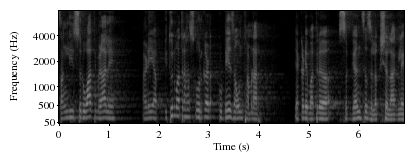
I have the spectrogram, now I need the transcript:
चांगली सुरुवात मिळाली आणि इथून मात्र हा स्कोर कार्ड कुठे जाऊन थांबणार? याकडे मात्र सगळ्यांचंच लक्ष लागले.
